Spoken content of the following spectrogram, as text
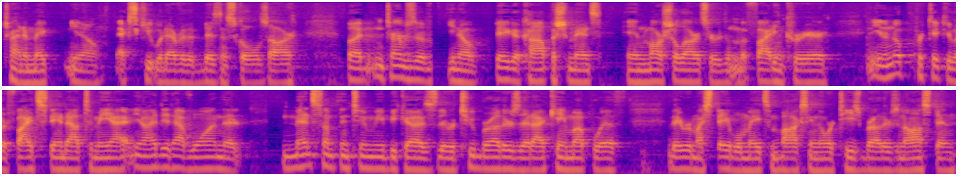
trying to make you know execute whatever the business goals are. But in terms of, you know, big accomplishments in martial arts or the fighting career, you know, no particular fights stand out to me. I, you know, I did have one that meant something to me because there were two brothers that I came up with. They were my stable mates in boxing, the Ortiz brothers in Austin.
